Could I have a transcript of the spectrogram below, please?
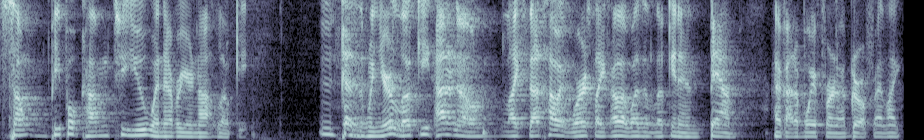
some people come to you whenever you're not looking. Mm-hmm. Because when you're looking, I don't know, like that's how it works. Like, oh, I wasn't looking, and bam, I got a boyfriend or a girlfriend. Like,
